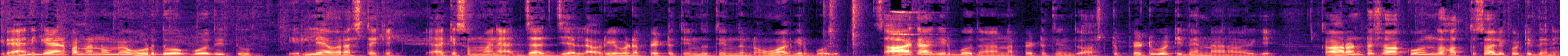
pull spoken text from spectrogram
ಗ್ರ್ಯಾನಿ ಗ್ರ್ಯಾಂಡ್ಪನನ್ನು ಒಮ್ಮೆ ಹೊಡೆದು ಹೋಗ್ಬೋದಿತ್ತು. ಇರಲಿ ಅವರಷ್ಟಕ್ಕೆ. ಯಾಕೆ ಸುಮ್ಮನೆ ಅಜ್ಜ ಅಜ್ಜಿ ಅಲ್ಲ ಅವರಿಗೆ ಕೂಡ ಪೆಟ್ಟು ತಿಂದು ತಿಂದು ನೋವಾಗಿರ್ಬೋದು. ಸಾಕಾಗಿರ್ಬೋದು ನನ್ನ ಪೆಟ್ಟು ತಿಂದು. ಅಷ್ಟು ಪೆಟ್ಟು ಕೊಟ್ಟಿದ್ದೇನೆ ನಾನು ಅವರಿಗೆ. ಕರೆಂಟು ಶಾಕು ಒಂದು ಹತ್ತು ಸಾಲಿ ಕೊಟ್ಟಿದ್ದೇನೆ.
